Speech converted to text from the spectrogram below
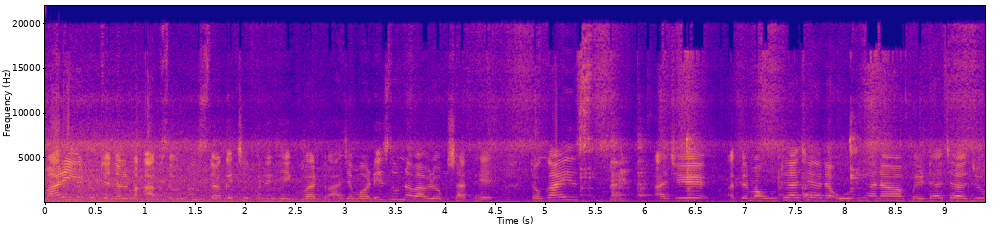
મારી યુટ્યુબ ચેનલમાં આપ સૌનું સ્વાગત છે. ફરીથી એકવાર તો આજે મળીશું નવા બ્લોગ સાથે. તો ગાઈસ આજે અત્યારમાં ઉઠ્યા છે અને ઉઠી અને બેઠા છે હજુ.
